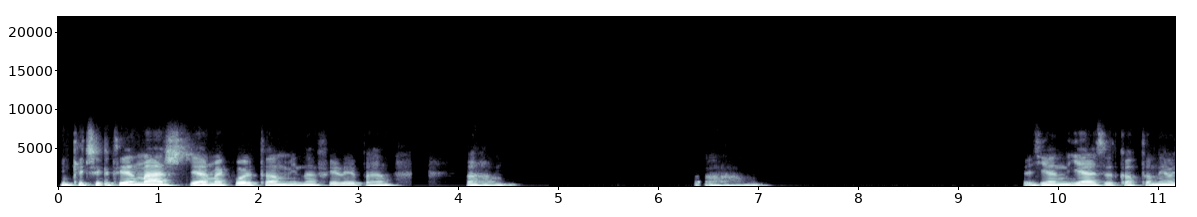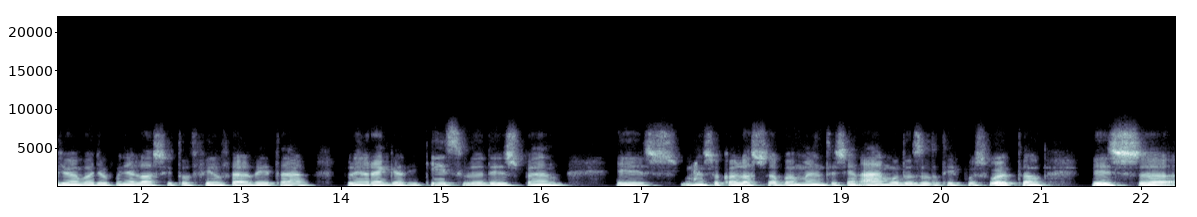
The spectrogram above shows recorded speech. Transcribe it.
Én kicsit ilyen más gyermek voltam mindenfélében. Um, egy ilyen jelzőt kaptam néha, hogy olyan vagyok, mint egy lassított filmfelvétel, olyan reggeli készülődésben, és nagyon sokkal lassabban ment, és ilyen álmodozó típus voltam, és uh,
